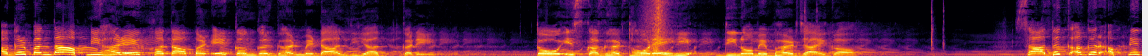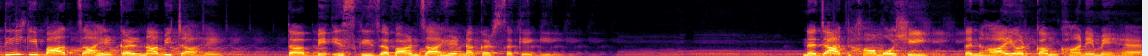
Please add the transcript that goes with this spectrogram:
अगर बंदा अपनी हर एक खता पर एक कंकर घर में डाल दिया करे तो इसका घर थोड़े ही दिनों में भर जाएगा। साधक अगर अपने दिल की बात ज़ाहिर करना भी चाहे, तब भी इसकी जबान ज़ाहिर न कर सकेगी। नजात खामोशी तन्हाई और कम खाने में है।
